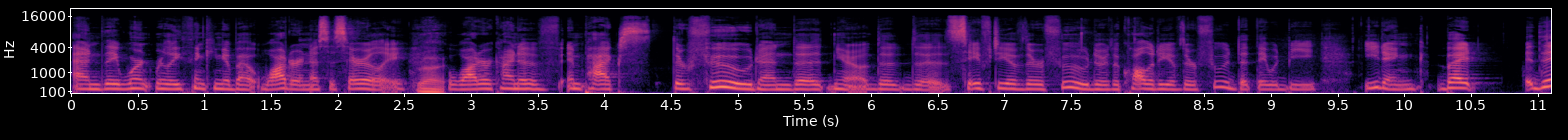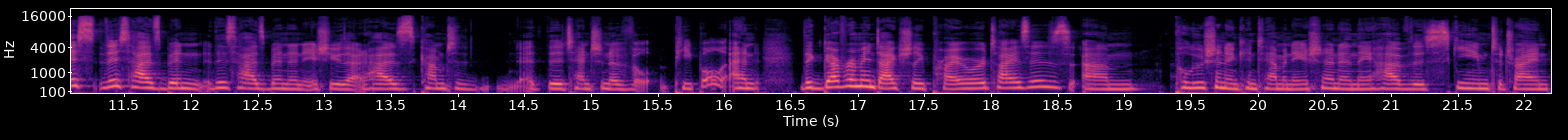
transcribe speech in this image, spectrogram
and they weren't really thinking about water necessarily. Right. Water kind of impacts their food and the you know the the safety of their food or the quality of their food that they would be eating, but this this has been this has been an issue that has come to the attention of people and the government actually prioritizes um, pollution and contamination and they have this scheme to try and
